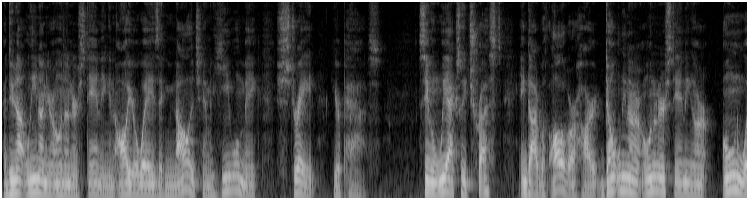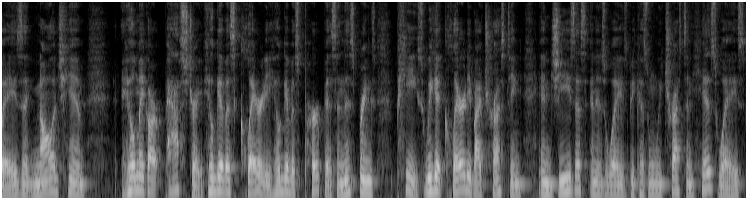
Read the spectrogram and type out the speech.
and do not lean on your own understanding. In all your ways, acknowledge Him, and He will make straight your paths. See, when we actually trust in God with all of our heart, don't lean on our own understanding, our own ways, acknowledge Him, He'll make our path straight. He'll give us clarity. He'll give us purpose. And this brings peace. We get clarity by trusting in Jesus and His ways because when we trust in His ways,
